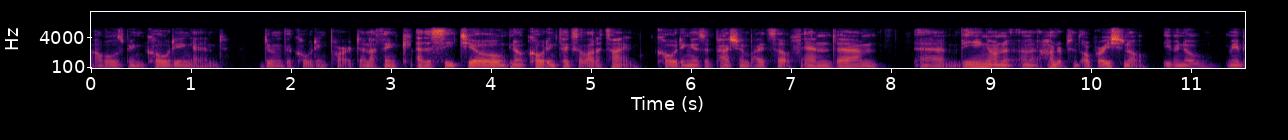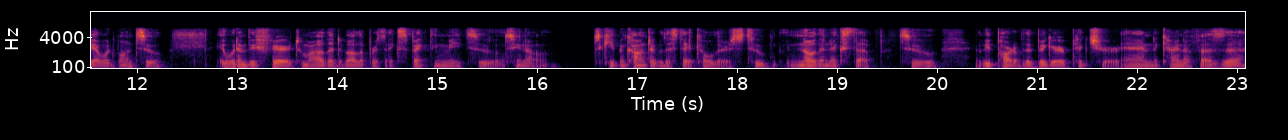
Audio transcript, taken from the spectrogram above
I've always been coding and doing the coding part. And I think as a CTO, you know, coding takes a lot of time. Coding is a passion by itself, and um, uh, being on, on 100% operational, even though maybe I would want to, it wouldn't be fair to my other developers expecting me to, to you know, to keep in contact with the stakeholders, to know the next step, to be part of the bigger picture, and kind of as uh,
